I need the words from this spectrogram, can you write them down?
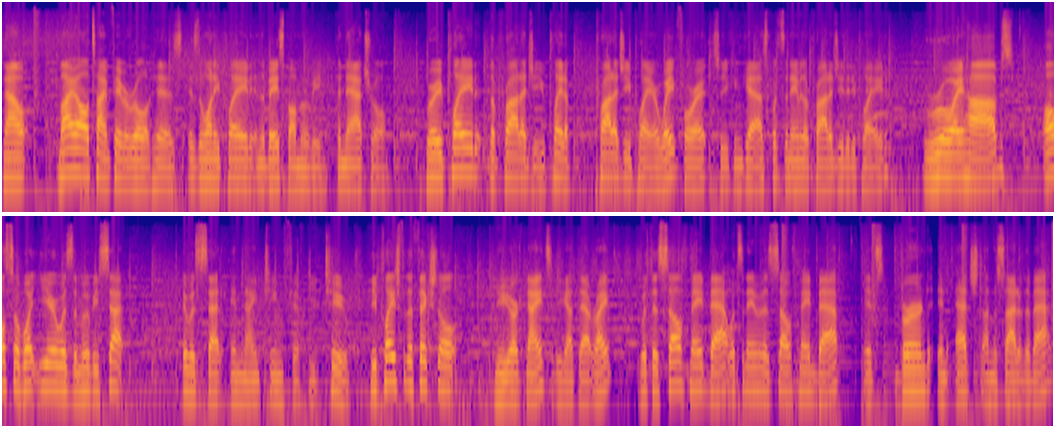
Now, my all time favorite role of his is the one he played in the baseball movie, The Natural, where he played the prodigy. He played a prodigy player. Wait for it so you can guess. What's the name of the prodigy that he played? Roy Hobbs. Also, what year was the movie set? It was set in 1952. He plays for the fictional New York Knights, if you got that right, with his self made bat. What's the name of his self made bat? It's burned and etched on the side of the bat.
